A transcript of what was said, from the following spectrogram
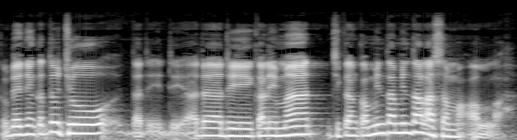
Kemudian yang ketujuh tadi ada di kalimat jika engkau minta-mintalah sama Allah.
